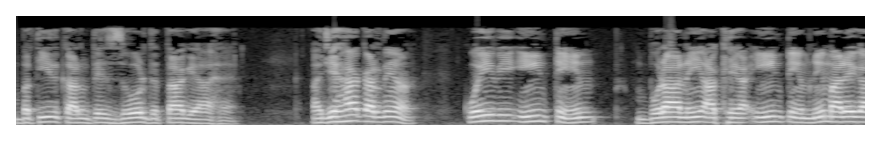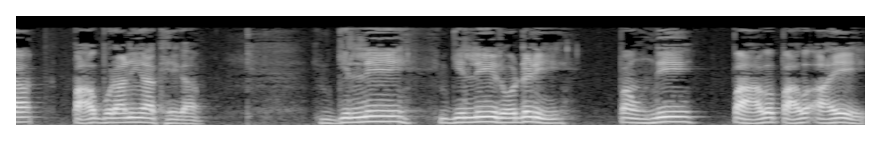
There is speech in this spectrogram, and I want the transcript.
ਬਤੀਤ ਕਰਨ ਤੇ ਜ਼ੋਰ ਦਿੱਤਾ ਗਿਆ ਹੈ। ਅਜਿਹਾ ਕਰਦਿਆਂ ਕੋਈ ਵੀ ਈਨ ਟੇਮ ਬੁਰਾ ਨਹੀਂ ਆਖੇਗਾ ਈਨ ਟੇਮ ਨਹੀਂ ਮਾਰੇਗਾ, ਭਾਵ ਬੁਰਾ ਨਹੀਂ ਆਖੇਗਾ। ਗਿੱਲੀ ਗਿੱਲੀ ਰੋਡੜੀ ਭੌਂਦੀ ਭਾਵ ਭਵ ਆਏ,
